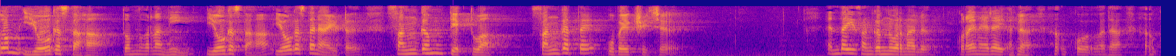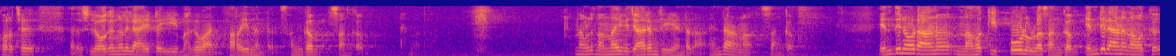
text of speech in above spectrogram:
ത്വം യോഗസ്ഥ. ത്വം എന്ന് പറഞ്ഞാൽ നീ യോഗസ്ഥ. യോഗസ്ഥനായിട്ട് സംഘം തെക്വ സംഘത്തെ ഉപേക്ഷിച്ച്. എന്താ ഈ സംഘം എന്ന് പറഞ്ഞാൽ? കുറെ നേരമായി അല്ല അതാ കുറച്ച് ശ്ലോകങ്ങളിലായിട്ട് ഈ ഭഗവാൻ പറയുന്നുണ്ട്. സംഘം സംഘം നമ്മൾ നന്നായി വിചാരം ചെയ്യേണ്ടതാണ്. എന്താണ് സംഘം? എന്തിനോടാണ് നമുക്കിപ്പോഴുള്ള സംഘം? എന്തിലാണ് നമുക്ക്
